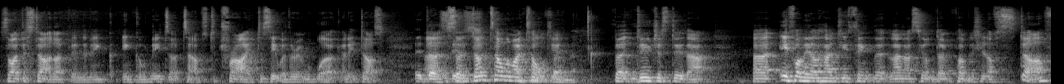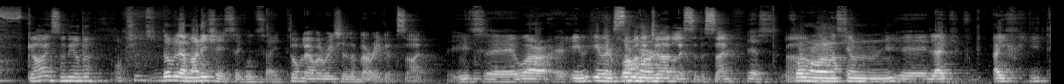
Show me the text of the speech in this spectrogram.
So I just started opening them in incognito tabs to try to see whether it would work, and it does. It does, Uh, so yes. don't tell them I, I told you, but do just do that. Uh, if, on the other hand, you think that La Nacion don't publish enough stuff, guys, any other options? Doble Amarilla is a good site. Doble Amarilla is a very good site. It's uh, where uh, even Some of the journalists are the same. yes Uh, former La Nación uh, like I think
